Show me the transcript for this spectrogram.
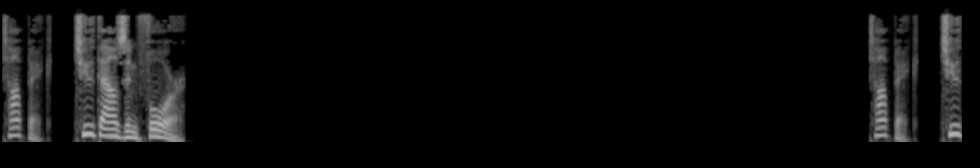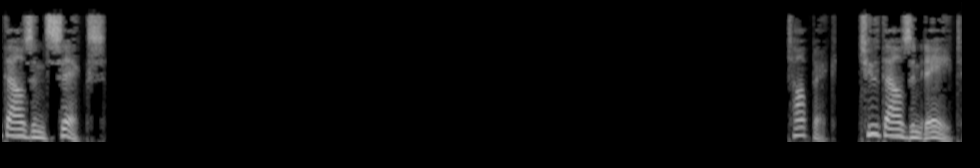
Topic. 2004 Topic. 2006 Topic 2008.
